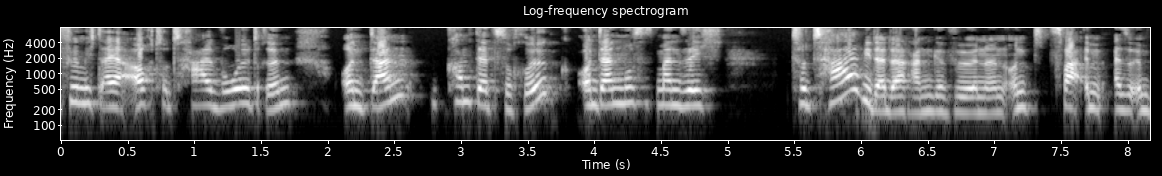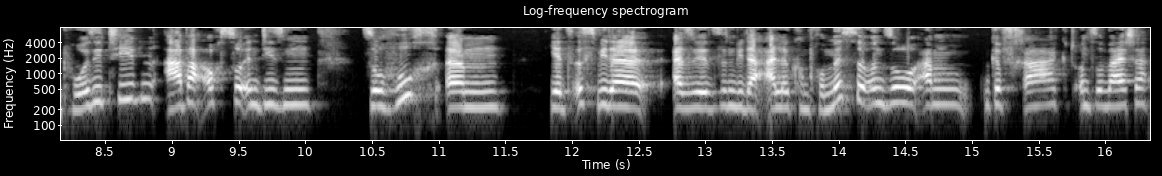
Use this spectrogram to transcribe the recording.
fühle mich da ja auch total wohl drin. Und dann kommt er zurück und dann muss man sich total wieder daran gewöhnen und zwar im, also im Positiven, aber auch so in diesem so hoch, ähm, jetzt ist wieder, also jetzt sind wieder alle Kompromisse und so am gefragt und so weiter.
